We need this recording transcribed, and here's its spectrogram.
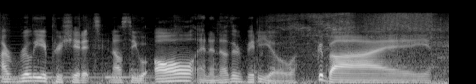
I really appreciate it, and I'll see you all in another video. Goodbye!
